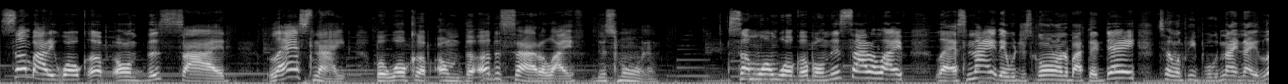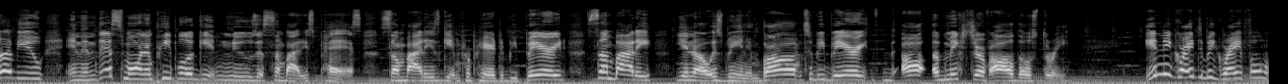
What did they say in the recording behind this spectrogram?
somebody woke up on this side last night, but woke up on the other side of life this morning. Someone woke up on this side of life last night. They were just going on about their day, telling people night night love you. And then this morning, people are getting news that somebody's passed. Somebody is getting prepared to be buried. Somebody, you know, is being embalmed to be buried. All, a mixture of all those three. Isn't it great to be grateful?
